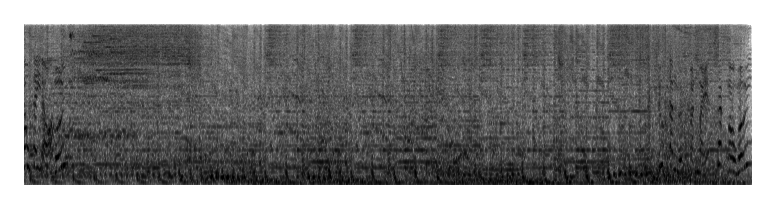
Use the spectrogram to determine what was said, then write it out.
dâu tây đỏ. Mới. Nước tăng lực mạnh mẽ sắc màu mới.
